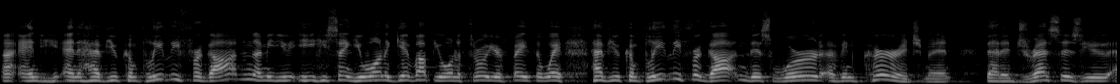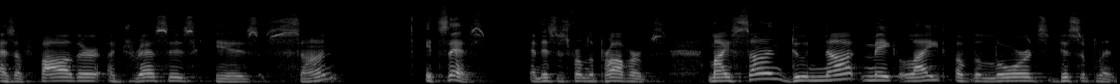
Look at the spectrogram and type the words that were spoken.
Uh, and, and have you completely forgotten? I mean, you, he's saying you want to give up, you want to throw your faith away. Have you completely forgotten this word of encouragement that addresses you as a father addresses his son? It says, and this is from the Proverbs my son, do not make light of the Lord's discipline.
